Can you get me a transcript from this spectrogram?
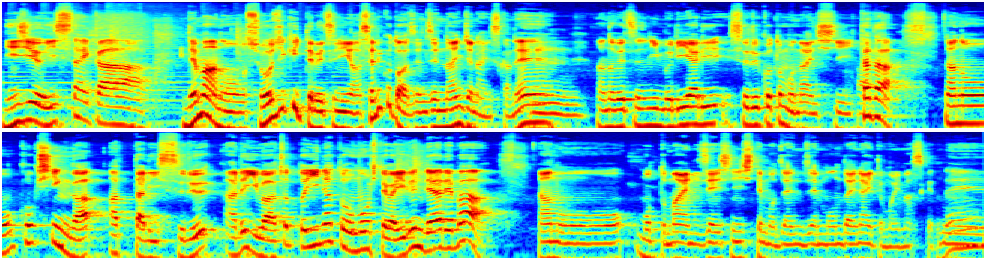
21歳か。でもあの、正直言って別に焦ることは全然ないんじゃないですかね。うん。あの別に無理やりすることもないし、ただ、あの、好奇心があったりする、あるいはちょっといいなと思う人がいるんであれば、あの、もっと前に前進しても全然問題ないと思いますけどね。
